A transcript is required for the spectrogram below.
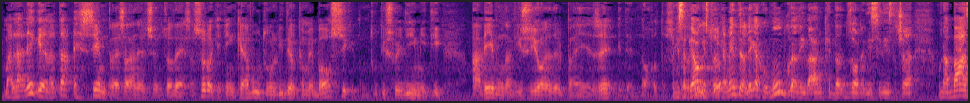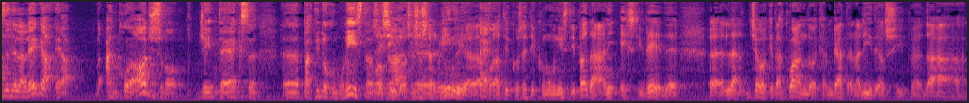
Ma la Lega in realtà è sempre stata nel centrodestra, solo che finché ha avuto un leader come Bossi, che con tutti i suoi limiti aveva una visione del paese e del nord. Perché sappiamo che storicamente la Lega comunque arriva anche da zone di sinistra, cioè una base della Lega era ancora oggi sono gente ex eh, partito comunista. Sì, sì, lo stesso Salvini quindi, aveva eh. fondato i cosiddetti comunisti padani e si vede, eh, la, diciamo che da quando è cambiata la leadership, da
